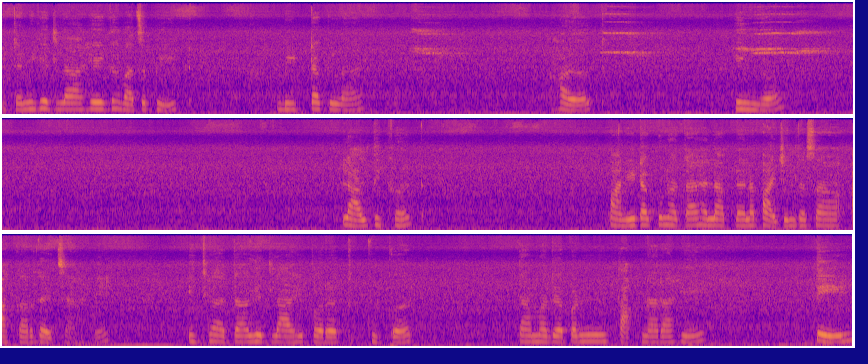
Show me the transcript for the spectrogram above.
इथे मी घेतलं आहे गव्हाचं पीठ. बीट टाकलं आहे हळद. हिंग. लाल तिखट. पाणी टाकून आता ह्याला आपल्याला पाहिजे तसा आकार द्यायचा आहे. इथे आता घेतला आहे परत कुकर. त्यामध्ये आपण टाकणार आहे तेल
